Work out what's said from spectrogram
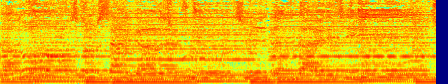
那多愁善感的初次等待的青春。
